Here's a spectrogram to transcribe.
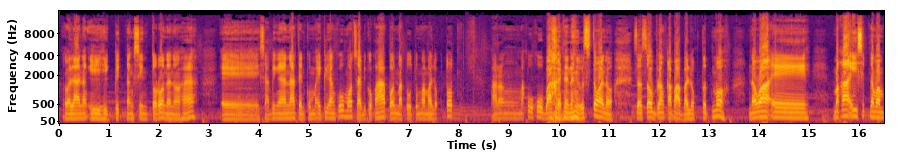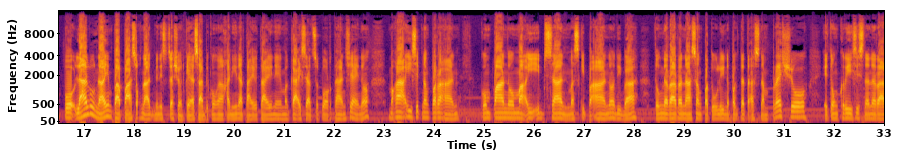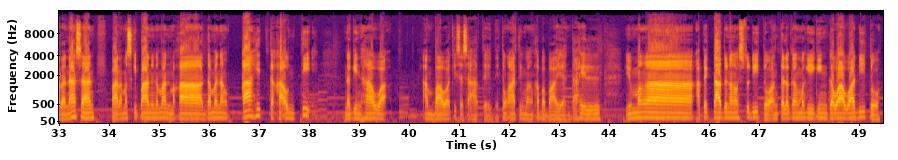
wala nang ihigpit ng sinturon, ano ha? Eh, sabi nga natin, kung maikli ang kumot, sabi ko kahapon, matutong mamaluktot. Parang makukuba ka na ng gusto, ano? Sa sobrang kababaluktot mo. Nawa, eh, makaisip naman po, lalo na yung papasok na administrasyon, kaya sabi ko nga kanina, tayo-tayo na yung magkaisa at suportahan siya, eh, no? makaisip ng paraan kung paano maiibsan maski paano, di ba? Itong nararanasang patuloy na pagtataas ng presyo, itong krisis na nararanasan, para maski paano naman makadama ng kahit kakaunti na ginhawa ang bawat isa sa atin, itong ating mga kababayan. Dahil yung mga apektado ng gusto dito, ang talagang magiging kawawa dito,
